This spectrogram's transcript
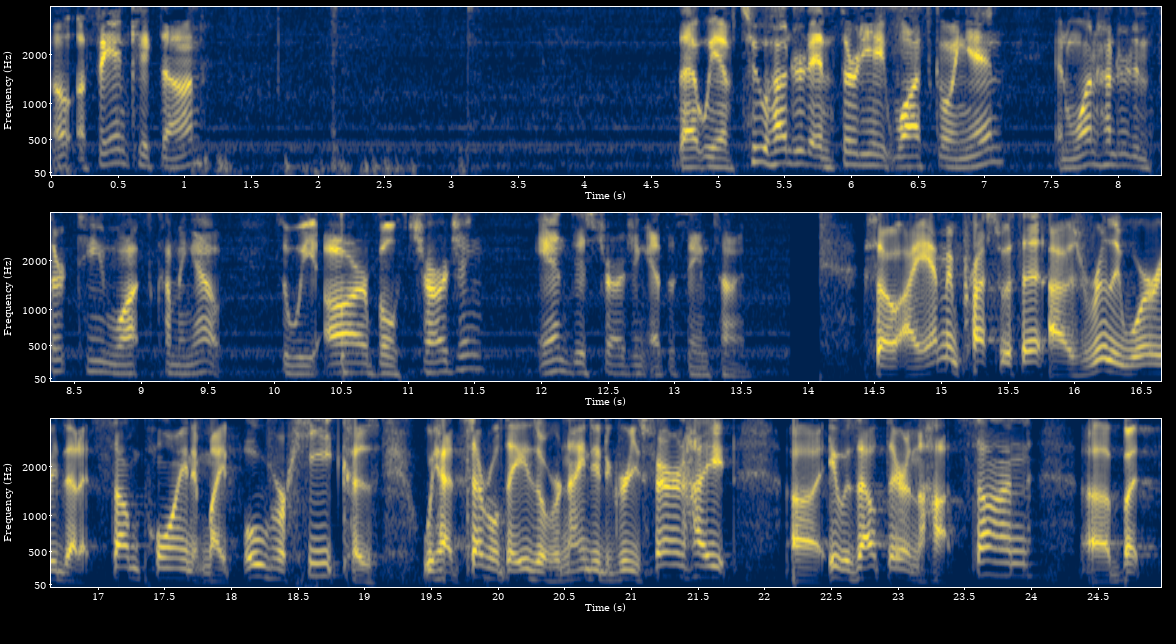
Oh, a fan kicked on. That we have 238 watts going in and 113 watts coming out. So we are both charging and discharging at the same time. So I am impressed with it. I was really worried that at some point it might overheat because we had several days over 90 degrees Fahrenheit. Uh, it was out there in the hot sun, uh, but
